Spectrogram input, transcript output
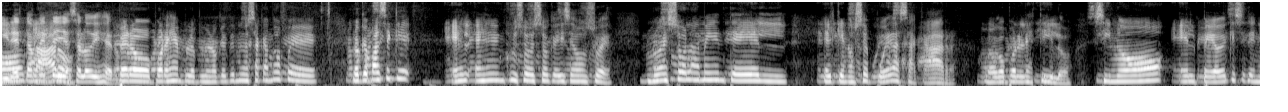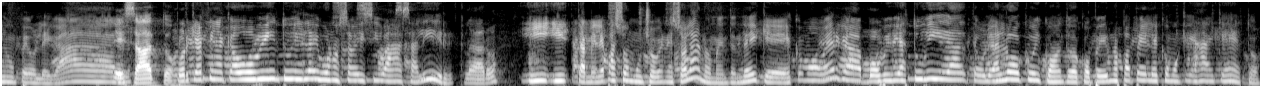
directamente ya se lo dijeron. Pero, por ejemplo, el primero que he tenido sacando fue... Lo que pasa es que es, es incluso eso que dice Josué. No es solamente el, el que no se pueda sacar o algo por el estilo, sino el peo de que si tienes un peo legal. Exacto. Porque al fin y al cabo vos vives en tu isla y vos no sabes si vas a salir. Claro. Y, Y, y también le pasó mucho venezolano, ¿me entendéis? Que es como, verga, vos vivías tu vida, te volvías loco y cuando te tocó pedir unos papeles, como que, ay, ¿qué es esto?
